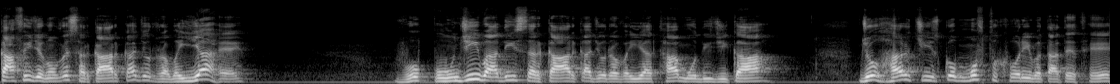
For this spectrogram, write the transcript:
काफ़ी जगहों पे सरकार का जो रवैया है वो पूंजीवादी सरकार का जो रवैया था मोदी जी का, जो हर चीज़ को मुफ़्त खोरी बताते थे,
